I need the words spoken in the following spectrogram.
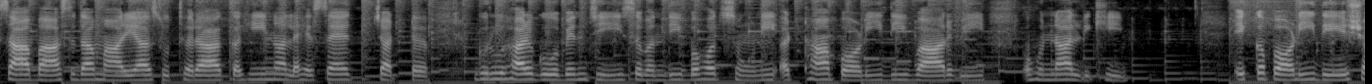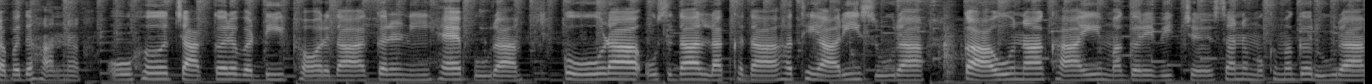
ਸਾਬਾਸ ਦਾ ਮਾਰਿਆ ਸੁਥਰਾ, ਕਹੀ ਨਾ ਲਹਿਸੈ ਝਟ। ਗੁਰੂ ਹਰਗੋਬਿੰਦ ਜੀ ਸੰਬੰਧੀ ਬਹੁਤ ਸੋਹਣੀ ਅੱਠਾਂ ਪੌੜੀ ਦੀ ਵਾਰ ਵੀ ਉਹਨਾਂ ਲਿਖੀ। ਇੱਕ ਪੌੜੀ ਦੇ ਸ਼ਬਦ ਹਨ ਉਹ ਚਾਕਰ ਵੱਡੀ ਠੌਰ ਦਾ ਕਰਨੀ ਹੈ ਪੂਰਾ। ਘੋੜਾ, ਉਸਦਾ ਲੱਖ ਦਾ ਹਥਿਆਰੀ ਸੂਰਾ। ਕਾਉ ਨਾ ਖਾਈ ਮਗਰ ਵਿੱਚ ਸਨਮੁਖ ਮਗਰੂਰਾ।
